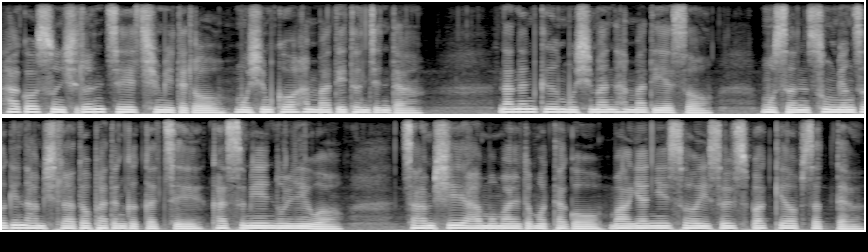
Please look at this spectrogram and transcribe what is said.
하고 순실은 제 취미대로 무심코 한마디 던진다. 나는 그 무심한 한마디에서 무슨 숙명적인 암시라도 받은 것 같이 가슴이 눌리워 잠시 아무 말도 못하고 망연히 서 있을 수밖에 없었다.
